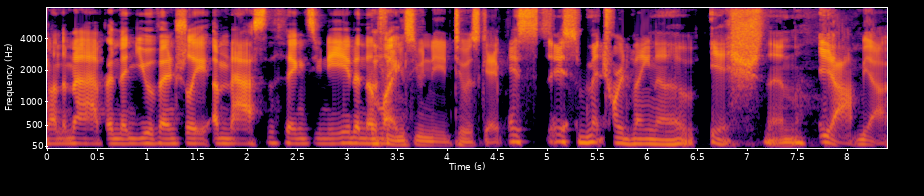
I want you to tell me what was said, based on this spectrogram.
Well- on the map and then you eventually amass the things you need and The then like things you need to escape. It's it's Metroidvania ish then. Yeah, yeah.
